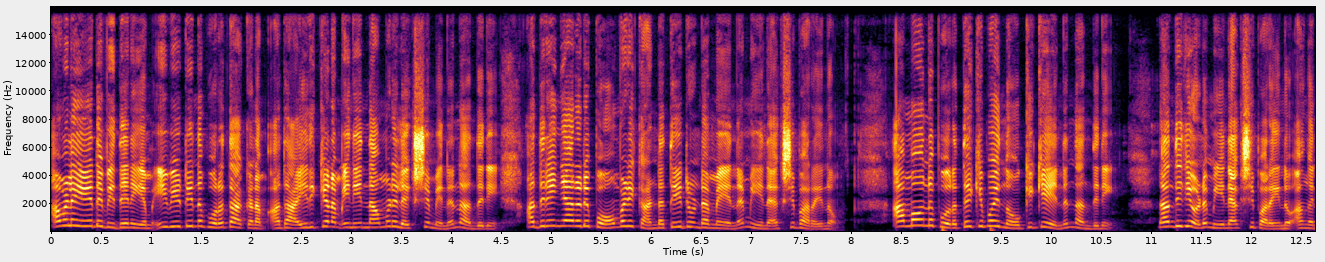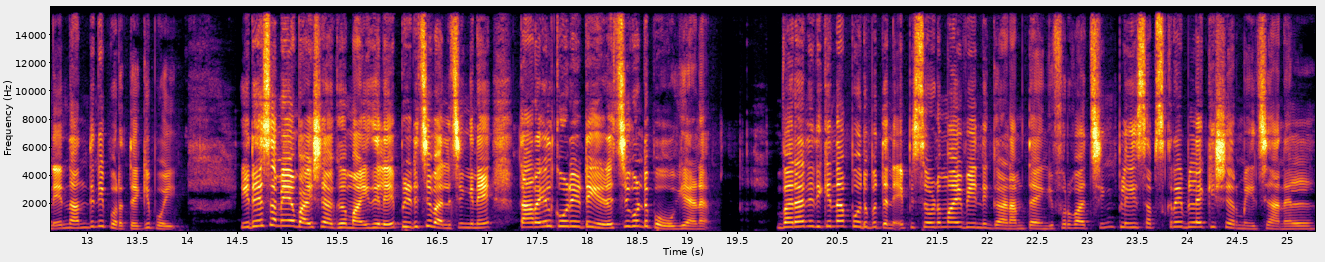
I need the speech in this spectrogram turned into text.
അവളെ ഏത് വിധേനയും ഈ വീട്ടിൽ നിന്ന് പുറത്താക്കണം. അതായിരിക്കണം ഇനി നമ്മുടെ ലക്ഷ്യമെന്ന് നന്ദിനി. അതിനെ ഞാനൊരു പോംവഴി കണ്ടെത്തിയിട്ടുണ്ടമ്മേ എന്ന് മീനാക്ഷി പറയുന്നു. അമ്മ ഒന്ന് പുറത്തേക്ക് പോയി നോക്കിക്കേ എന്ന് നന്ദിനി. നന്ദിനിയോട് മീനാക്ഷി പറയുന്നു. അങ്ങനെ നന്ദിനി പുറത്തേക്ക് പോയി. ഇതേ സമയം വൈശാഖ് മൈദിലെ പിടിച്ചു വലിച്ചിങ്ങനെ തറയിൽ കൂടിയിട്ട് ഇഴച്ചുകൊണ്ട് പോവുകയാണ്. വരാനിരിക്കുന്ന പുതുപുത്തൻ എപ്പിസോഡുമായി വീണ്ടും കാണാം. Thank for watching please subscribe like share my channel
